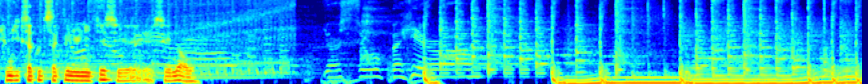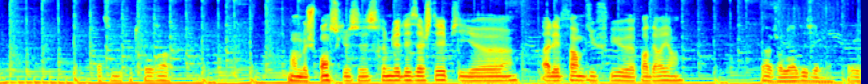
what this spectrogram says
Tu me dis que ça coûte 5000 unités, c'est énorme. Non, mais je pense que ce serait mieux de les acheter et puis euh, aller farm du flux euh, par derrière. Ah, j'en ai un deuxième. est.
